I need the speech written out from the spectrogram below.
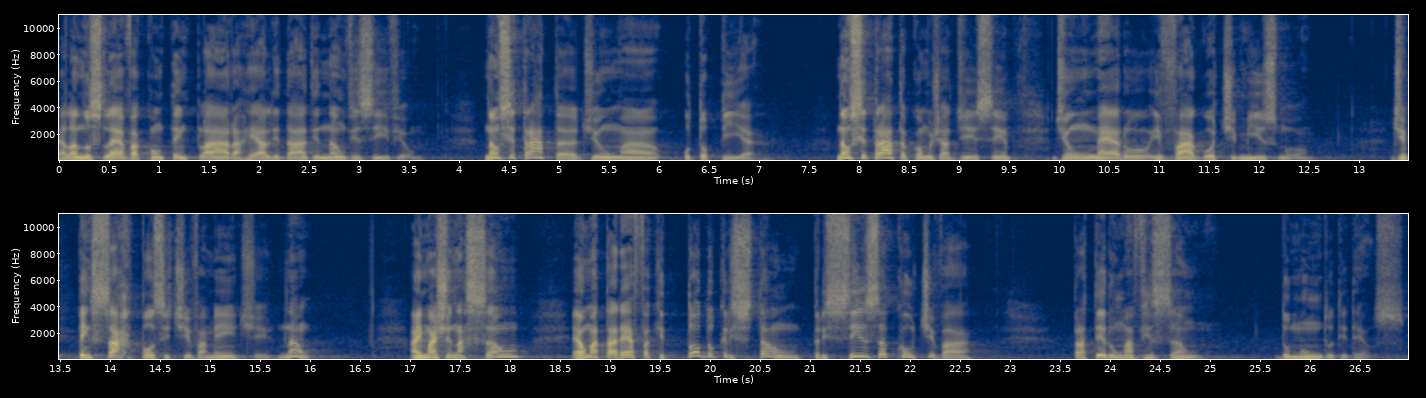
Ela nos leva a contemplar a realidade não visível. Não se trata de uma utopia, não se trata, como já disse, de um mero e vago otimismo, de pensar positivamente. Não. A imaginação é uma tarefa que todo cristão precisa cultivar para ter uma visão do mundo de Deus.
